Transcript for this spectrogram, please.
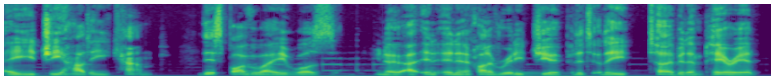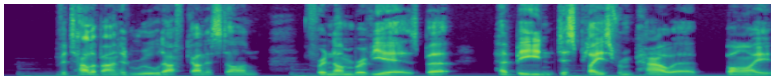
a jihadi camp. This, by the way, was, you know, uh, in, in a kind of really geopolitically turbulent period. The Taliban had ruled Afghanistan for a number of years, but had been displaced from power by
